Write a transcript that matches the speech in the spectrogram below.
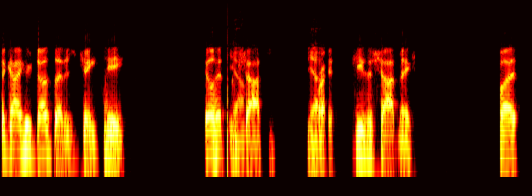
The guy who does that is JT. He'll hit some Yeah. shots, yeah right? He's a shot maker. But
